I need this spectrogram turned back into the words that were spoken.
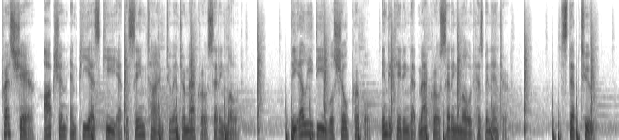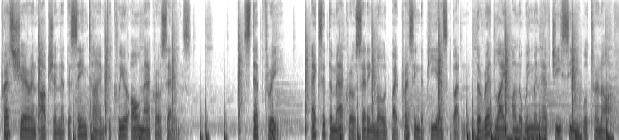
Press Share, Option and PS key at the same time to enter macro setting mode. The LED will show purple, indicating that macro setting mode has been entered. Step 2. Press Share and Option at the same time to clear all macro settings. Step 3. Exit the macro setting mode by pressing the PS button. The red light on the Wingman FGC will turn off.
